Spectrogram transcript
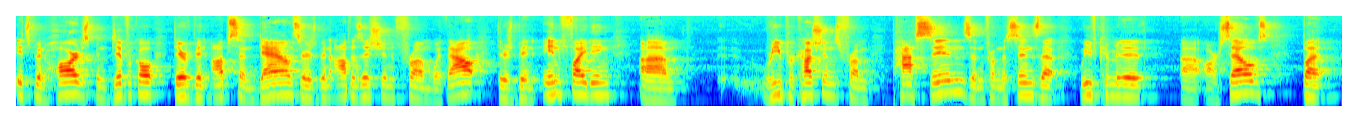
it's been hard, it's been difficult. There have been ups and downs, there's been opposition from without, there's been infighting. Um, repercussions from past sins and from the sins that we've committed uh, ourselves, but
